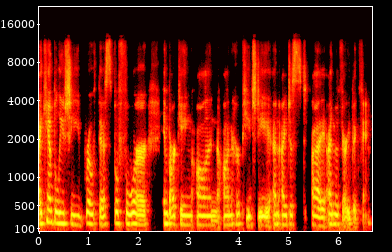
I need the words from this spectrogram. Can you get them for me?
I can't believe she wrote this before embarking on, on her PhD. And I just, I, I'm a very big fan.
